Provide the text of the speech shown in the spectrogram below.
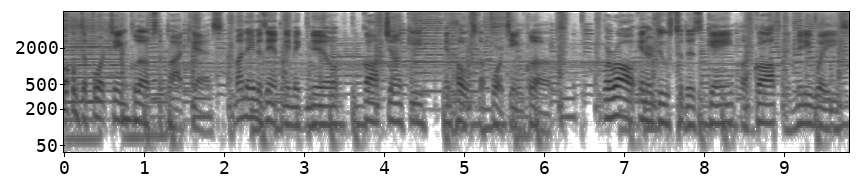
Welcome to 14 Clubs, the podcast. My name is Anthony McNeil, golf junkie and host of 14 Clubs. We're all introduced to this game of golf in many ways,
